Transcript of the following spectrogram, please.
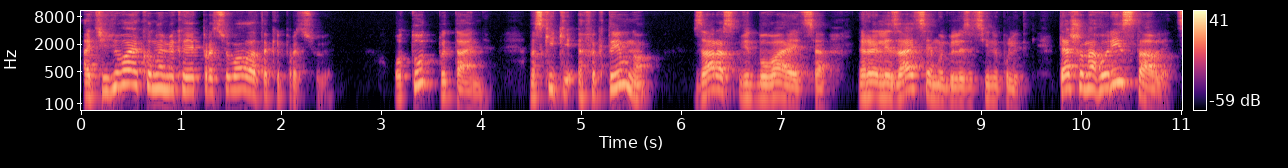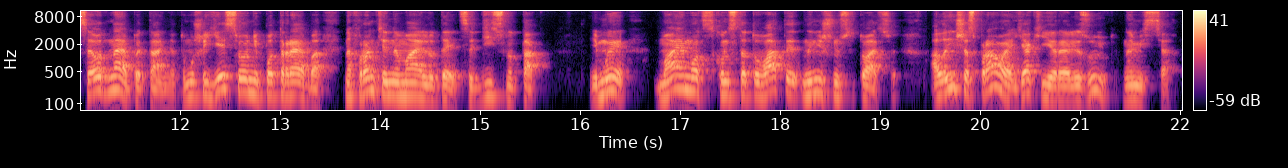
А тіньова економіка як працювала, так і працює. Отут питання: наскільки ефективно зараз відбувається реалізація мобілізаційної політики? Те, що на горі ставлять, це одне питання, тому що є сьогодні потреба. На фронті немає людей. Це дійсно так. І ми маємо сконстатувати нинішню ситуацію. Але інша справа, як її реалізують на місцях.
